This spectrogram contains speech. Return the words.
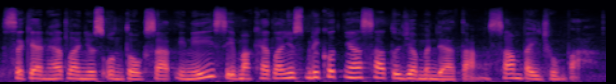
Sekian headline news untuk saat ini. Simak headline news berikutnya satu jam mendatang. Sampai jumpa.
